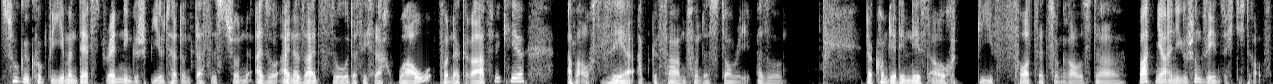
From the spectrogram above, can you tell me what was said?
zugeguckt, wie jemand Death Stranding gespielt hat. Und das ist schon, also einerseits so, dass ich sage, wow, von der Grafik her, aber auch sehr abgefahren von der Story. Also da kommt ja demnächst auch die Fortsetzung raus. Da warten ja einige schon sehnsüchtig drauf.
